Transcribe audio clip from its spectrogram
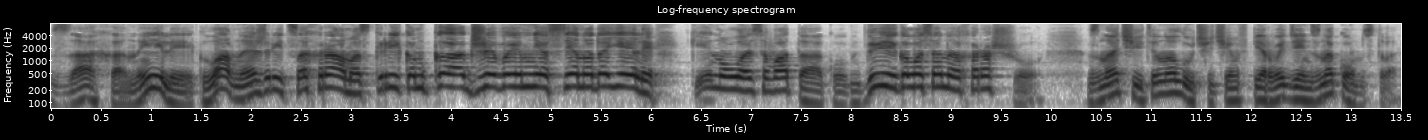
Заханили, главная жрица храма, с криком «Как же вы мне все надоели!» кинулась в атаку. Двигалась она хорошо. Значительно лучше, чем в первый день знакомства.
